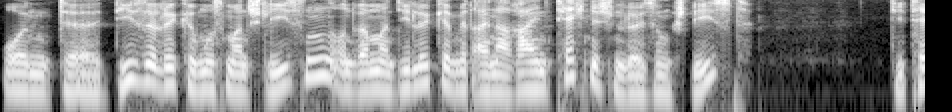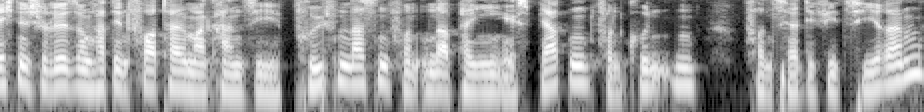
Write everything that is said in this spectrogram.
Und äh, diese Lücke muss man schließen. Und wenn man die Lücke mit einer rein technischen Lösung schließt, die technische Lösung hat den Vorteil, man kann sie prüfen lassen von unabhängigen Experten, von Kunden, von Zertifizierern.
